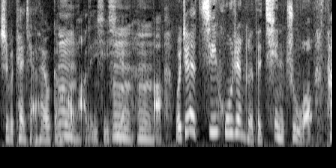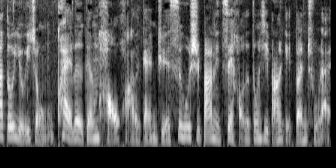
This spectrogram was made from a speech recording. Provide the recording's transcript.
是不是看起来它又更豪华了一些些？嗯啊，我觉得几乎任何的庆祝哦，它都有一种快乐跟豪华的感觉，似乎是把你最好的东西把它给端出来，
